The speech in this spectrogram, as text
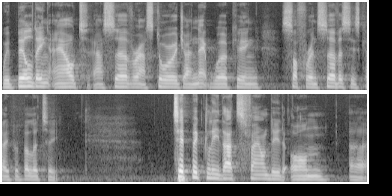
We're building out our server, our storage, our networking, software and services capability. Typically, that's founded on uh,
